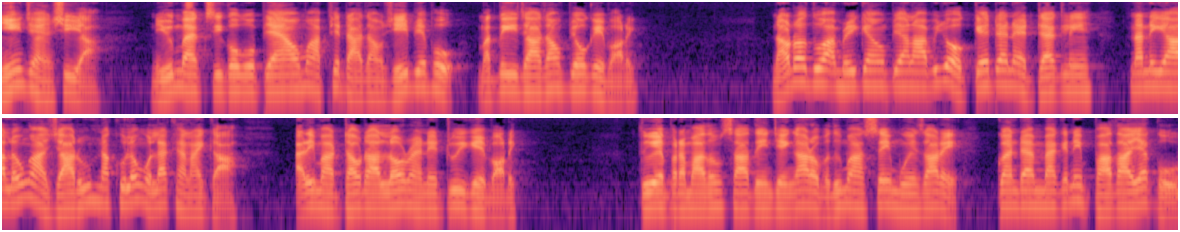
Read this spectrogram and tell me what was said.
ငင်းကြံရှိရာနယူးမက္ကဆီကိုကိုပြန်အောင်မှဖြစ်တာကြောင့်ရေးပြဖို့မသေးကြကြောင်းပြောခဲ့ပါတယ်။နောက်တော့သူကအမေရိကန်ကိုပြန်လာပြီးတော့ကဲတက်နဲ့ဒက်ကလင်နှစ်နေရာလုံးကယာရူးနှစ်ခုလုံးကိုလက်ခံလိုက်ကအဲဒီမှာဒေါက်တာလော်ရန်နဲ့တွေ့ခဲ့ပါတယ်။သူရဲ့ပထမဆုံးစာသင်ချိန်ကတော့ဘယ်သူမှစိတ်ဝင်စားတဲ့ quantum mechanics ဘာသာရပ်ကို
